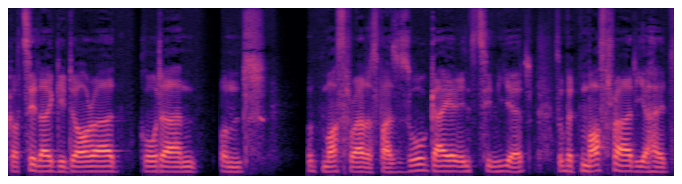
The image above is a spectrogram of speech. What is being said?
Godzilla, Ghidorah, Rodan und, und Mothra, das war so geil inszeniert. So mit Mothra, die halt,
